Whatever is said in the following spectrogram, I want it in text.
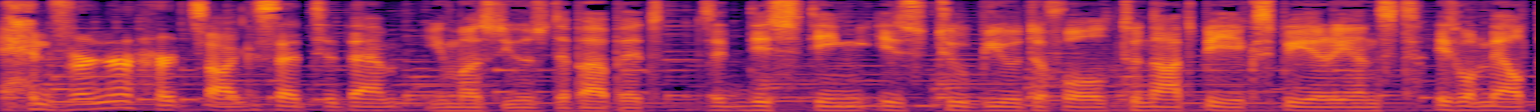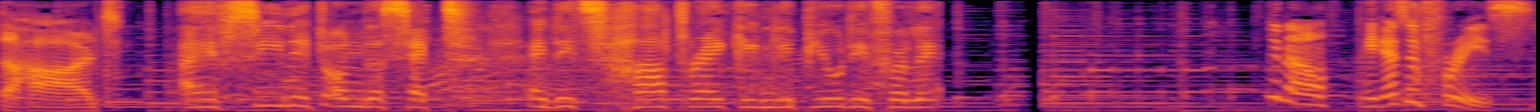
And Werner Herzog said to them, You must use the puppet. This thing is too beautiful to not be experienced. It will melt the heart. I have seen it on the set, and it's heartbreakingly beautiful. You know, he doesn't freeze.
